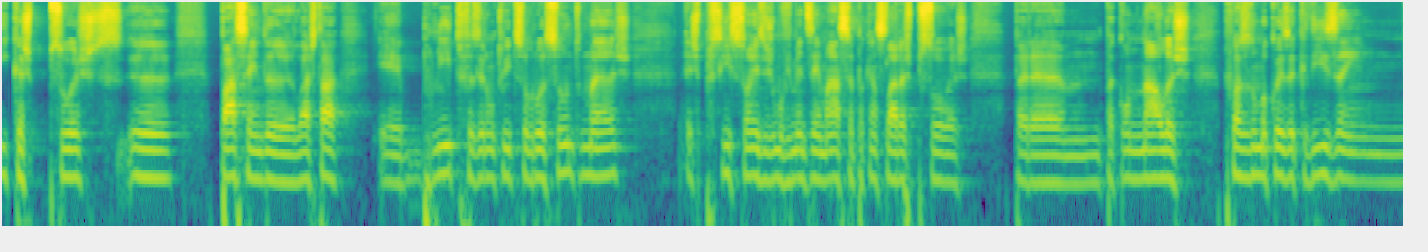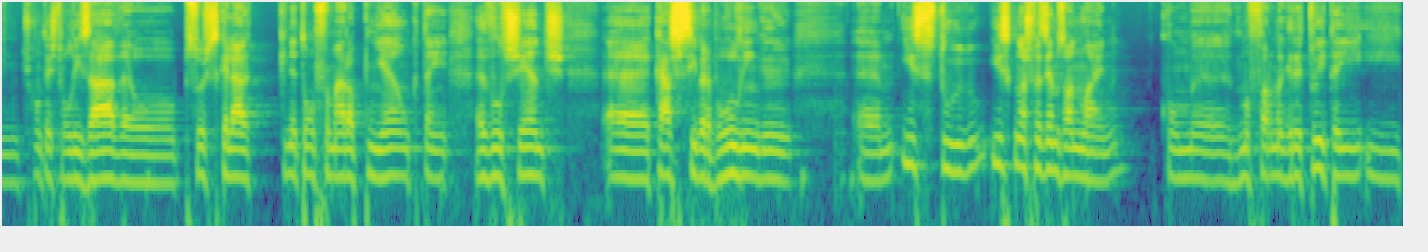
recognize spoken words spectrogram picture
e que as pessoas uh, passem de lá está é bonito fazer um tweet sobre o assunto mas as perseguições e os movimentos em massa para cancelar as pessoas, para, hum, para condená-las por causa de uma coisa que dizem descontextualizada, ou pessoas se calhar que ainda estão a formar opinião, que têm adolescentes, uh, casos de ciberbullying, uh, isso tudo, isso que nós fazemos online, uma, de uma forma gratuita e, e,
